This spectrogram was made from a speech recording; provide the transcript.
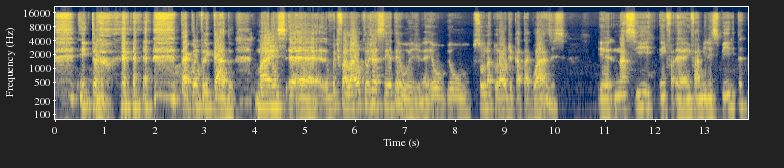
Então, tá complicado. Mas é, é, eu vou te falar o que eu já sei até hoje. Né? Eu, eu sou natural de Cataguases, é, nasci em, é, em família espírita,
